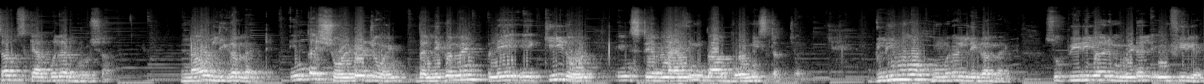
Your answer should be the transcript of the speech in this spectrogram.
subscapular bursa now ligament in the shoulder joint the ligament play a key role in stabilizing the bony structure glenohumeral ligament superior, middle, inferior.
